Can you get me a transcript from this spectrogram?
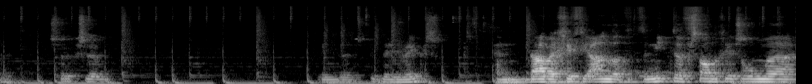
Uh, Sucks in de Rings. En daarbij geeft hij aan dat het niet eh, verstandig is om eh,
